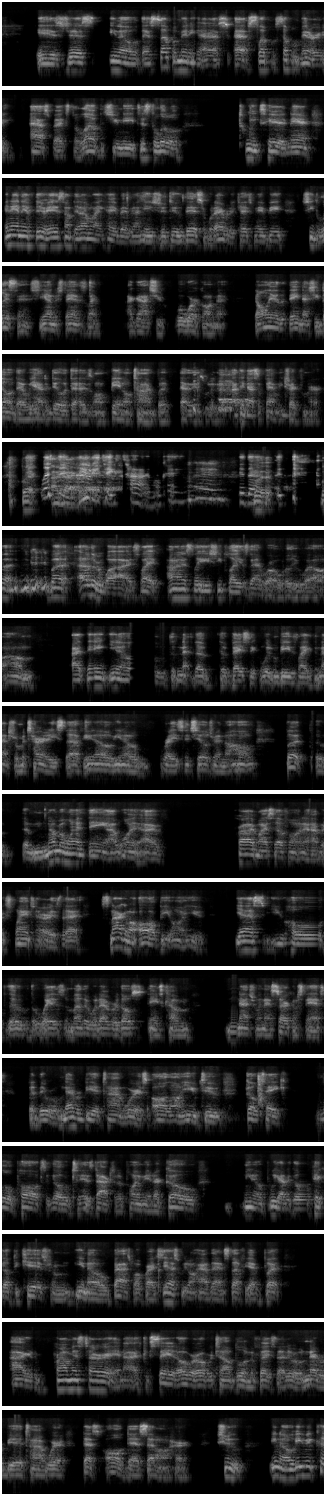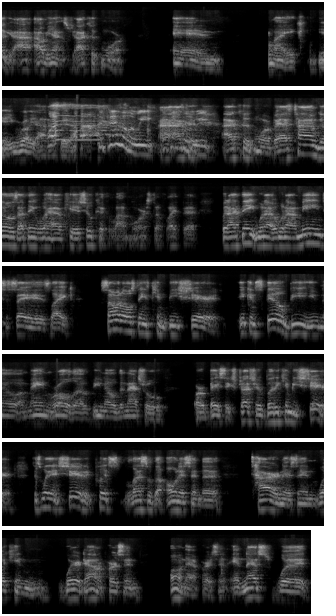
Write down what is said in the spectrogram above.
is just you know that supplementary as, as supplementary aspects, the love that you need, just the little tweaks here and there. And then if there is something, I'm like, hey, baby, I need you to do this or whatever the case may be. She listens. She understands. Like, I got you. We'll work on that. The only other thing that she don't that we had to deal with that is on being on time, but that is what it is. I think that's a family trait from her. But listen, beauty takes time, okay? Okay. But, but but otherwise, like honestly, she plays that role really well. Um, I think you know the the the basic wouldn't be like the natural maternity stuff, you know, you know, raising children in the home. But the the number one thing I want I've pride myself on and I've explained to her is that it's not going to all be on you. Yes, you hold the the weight as a mother, whatever those things come natural in that circumstance, but there will never be a time where it's all on you to go take little Paul to go to his doctor's appointment or go, you know, we got to go pick up the kids from, you know, basketball practice. Yes, we don't have that and stuff yet, but I promised her, and I could say it over and over till I'm blue in the face that there will never be a time where that's all dead set on her. Shoot, you know, even cooking, I, will be honest with you, I cook more. And like, yeah, you roll your eyes. Depends on the week. Depends I, I, cook, week. I cook more, but as time goes, I think we'll have kids. She'll cook a lot more and stuff like that. But I think what I what I mean to say is like some of those things can be shared it can still be, you know, a main role of, you know, the natural or basic structure, but it can be shared. Because when it's shared, it puts less of the onus and the tiredness and what can wear down a person on that person. And that's what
